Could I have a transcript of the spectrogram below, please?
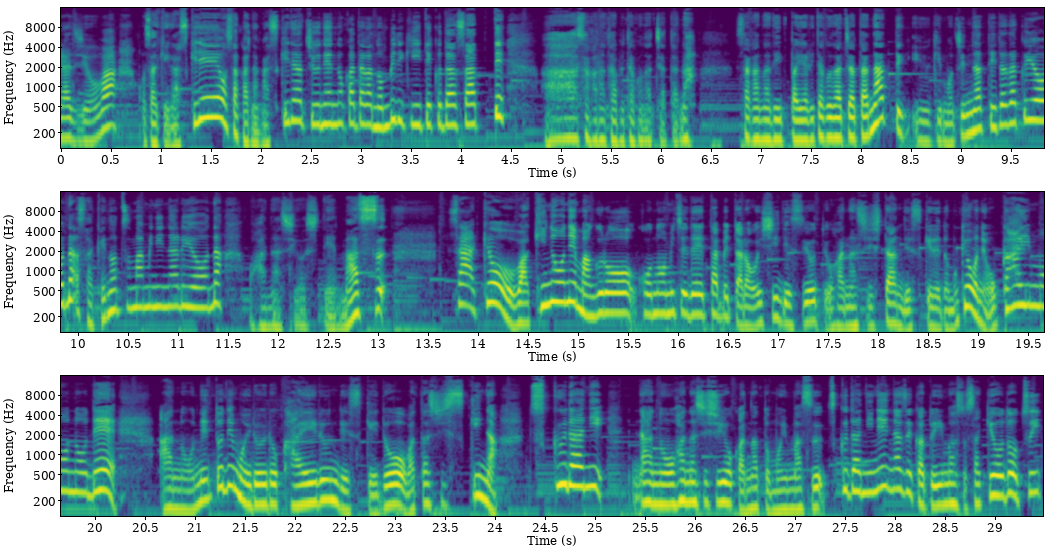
ラジオはお酒が好きでお魚が好きな中年の方がのんびり聞いてくださってああ魚食べたくなっちゃったな魚でいっぱいやりたくなっちゃったなっていう気持ちになっていただくような酒のつまみになるようなお話をしてます。さあ今日は昨日ね、マグロこのお店で食べたら美味しいですよってお話ししたんですけれども、今日はね、お買い物で、あの、ネットでもいろいろ買えるんですけど、私好きな佃煮、あの、お話ししようかなと思います。佃煮ね、なぜかと言いますと、先ほどツイッ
